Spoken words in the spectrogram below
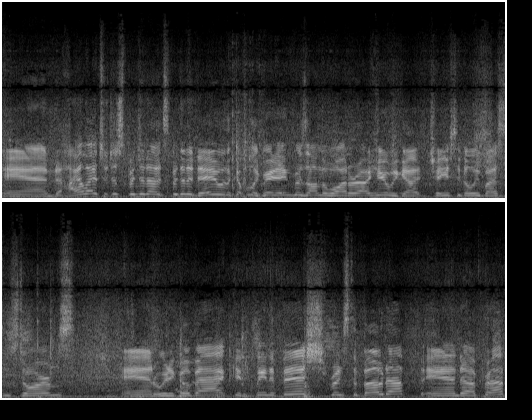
And highlights are just spending a, spending a day with a couple of great anglers on the water out here. We got chased and only by some storms. And we're gonna go back and clean the fish, rinse the boat up, and uh, prep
